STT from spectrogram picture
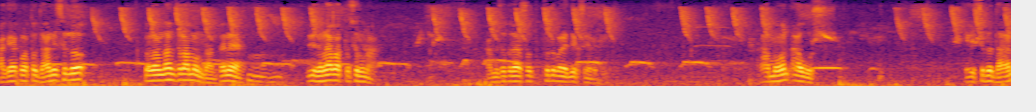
আগে একমাত্র ধানই ছিল প্রধান ধান ছিল আমন ধান তাই না? ধান ছিল না। আমি যতটা ছোট ছোটবেলায় দেখছি আর কি। আমন আউশ। এই ছিল ধান।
